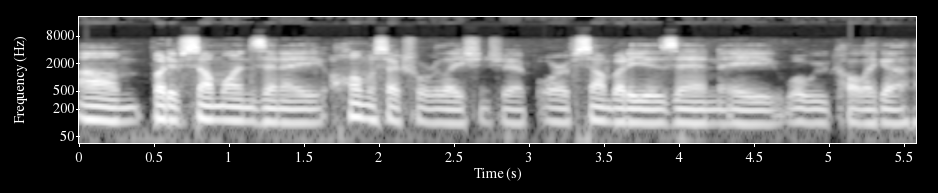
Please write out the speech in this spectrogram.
Um, but if someone's in a homosexual relationship, or if somebody is in a what we would call like a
